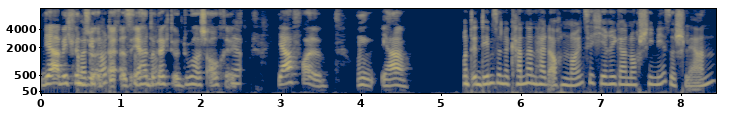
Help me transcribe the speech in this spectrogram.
ja, aber ich finde, genau also er hatte ne? recht und du hast auch recht. Ja. ja, voll. Und ja. Und in dem Sinne kann dann halt auch ein 90-Jähriger noch Chinesisch lernen,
